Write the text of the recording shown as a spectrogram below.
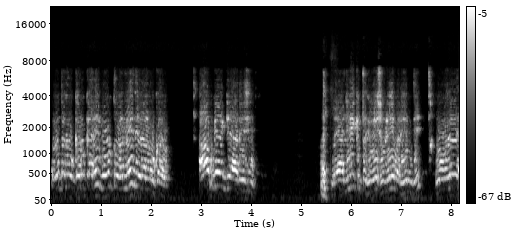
वो तो लोगों को कह रही वोट तो नहीं देना लोगों को। आप क्या क्या रही थी? अच्छा। मैं आज भी एक तकरीर सुनी मरियम की। वो बोले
